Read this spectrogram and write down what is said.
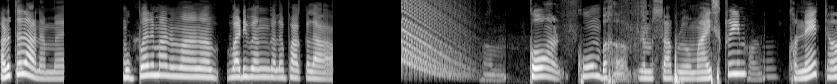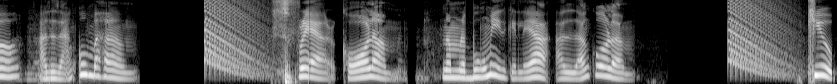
அடுத்ததா நம்ம முப்பரிமாணமான வடிவங்களை பார்க்கலாம். கோன் கூம்பகம். நம்ம சாப்பிடுவோம் ஐஸ்கிரீம். கொனேட்டோ அதுதான் கூம்பகம். ஸ்ஃபியர் கோலம். நம்ம பூமி இருக்கு இல்லையா? அதுதான் கோலம். கியூப்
